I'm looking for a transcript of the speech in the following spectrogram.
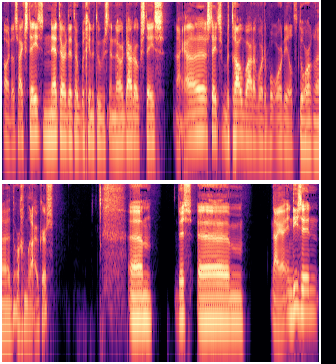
oh, dat is eigenlijk steeds netter dit ook beginnen te doen. En daardoor ook steeds, nou ja, steeds betrouwbaarder worden beoordeeld door, door gebruikers. Ehm, dus, ehm, nou ja, in die zin,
